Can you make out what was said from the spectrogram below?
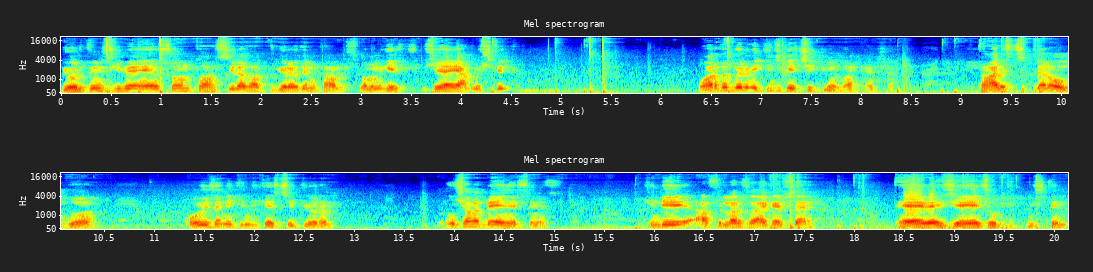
Gördüğünüz gibi en son tahsilat adlı görevde mi kalmış? Onu mu geçmiş? Bir şeyler yapmıştık. Bu arada bölümü ikinci kez çekiyorum arkadaşlar. Talihsizlikler oldu. O yüzden ikinci kez çekiyorum. İnşallah beğenirsiniz. Şimdi hatırlarsanız arkadaşlar P ve J'ye çok gitmiştim.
